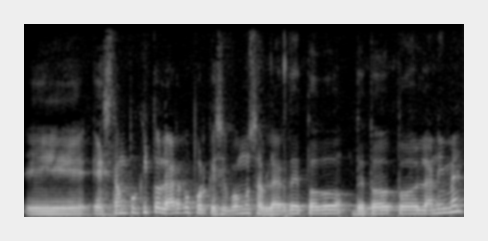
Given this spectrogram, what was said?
Eh, está un poquito largo porque si vamos a hablar de todo, de todo, todo el anime.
